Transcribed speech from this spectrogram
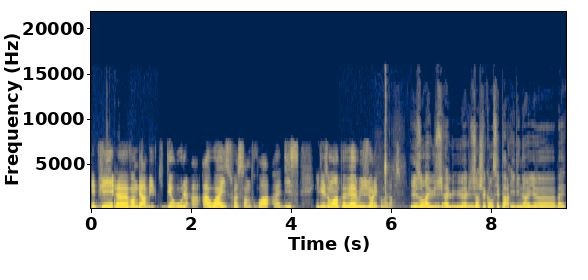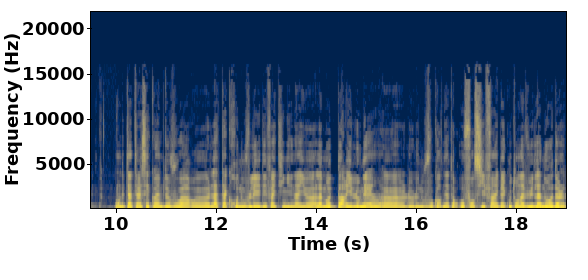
Et puis Vanderbilt qui déroule à Hawaï 63 à 10. Ils les ont un peu eu à l'usure, les Commodores. Ils les ont eu à l'usure. Je vais commencer par Illinois. Bah, on était intéressé quand même de voir euh, l'attaque renouvelée des Fighting Illinois euh, à la mode Barry Looney, hein, euh, le, nouveau coordinateur offensif. et hein. eh bien écoute, on a vu de la no-huddle.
